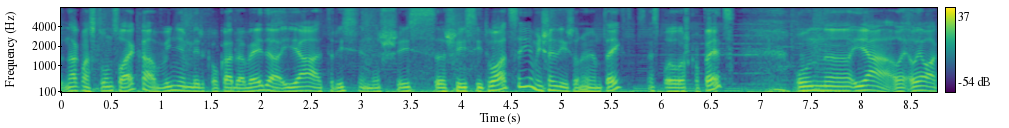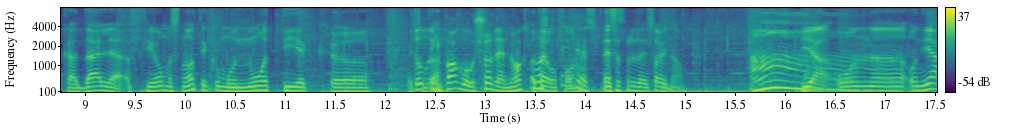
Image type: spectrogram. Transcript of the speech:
nākamā stundas laikā viņam ir kaut kādā veidā jāatrisina šis, šī situācija. Viņš nedrīkst to nevienam teikt. Es nespēlēšu, kāpēc. Un, jā, lielākā daļa filmas notikumu notiek. Tu viņu pagūsi šodien no telefona. Es esmu redzējis oriģinālu. Ah. Jā, un, un, jā,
